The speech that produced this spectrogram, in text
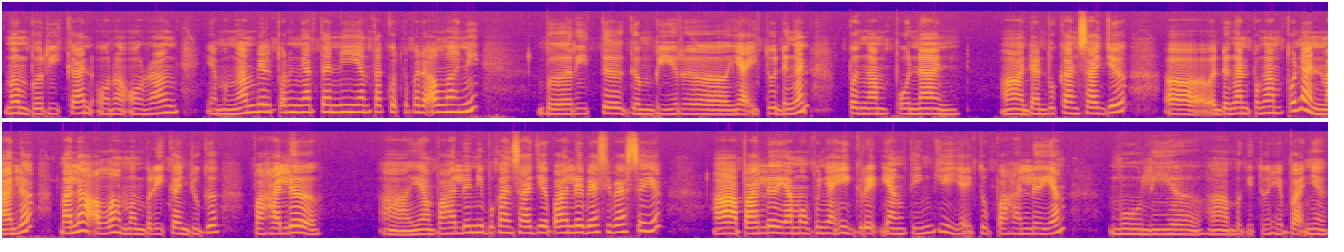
memberikan orang-orang yang mengambil peringatan ni yang takut kepada Allah ni berita gembira iaitu dengan pengampunan. Ha, dan bukan saja uh, dengan pengampunan malah malah Allah memberikan juga pahala Ha, yang pahala ni bukan saja pahala biasa-biasa ya. Ha, pahala yang mempunyai grade yang tinggi iaitu pahala yang mulia. Ha, begitu hebatnya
